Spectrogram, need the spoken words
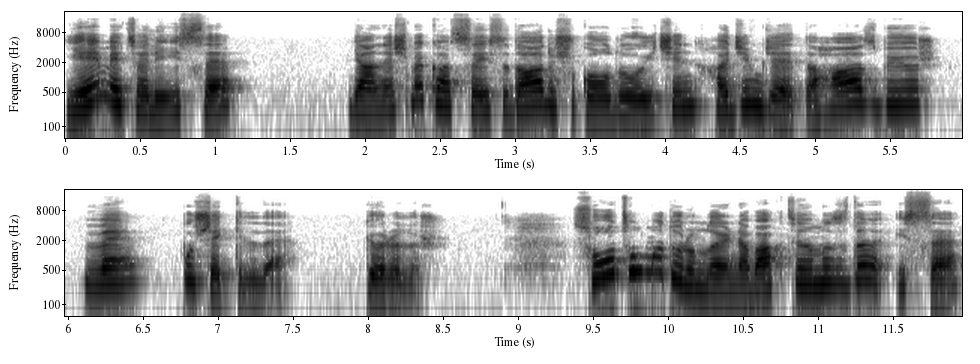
Y metali ise genleşme katsayısı daha düşük olduğu için hacimce daha az büyür ve bu şekilde görülür. Soğutulma durumlarına baktığımızda ise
